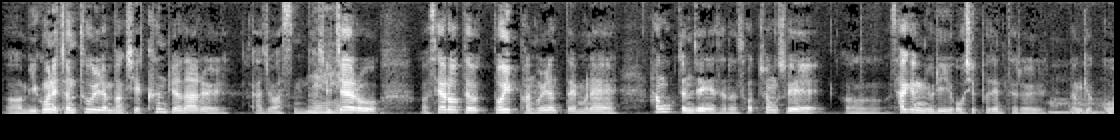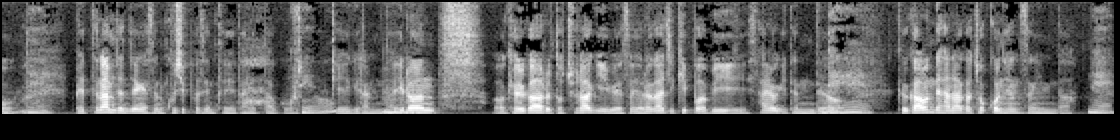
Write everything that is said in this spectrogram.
어, 미군의 전투 훈련 방식에 큰 변화를 가져왔습니다. 네. 실제로 어, 새로 도, 입한 훈련 때문에 한국 전쟁에서는 소총수의 어, 사격률이 50%를 어, 넘겼고 네. 베트남 전쟁에서는 90%에 달했다고 아, 이렇게 얘기를 합니다. 음. 이런 어, 결과를 도출하기 위해서 여러 가지 기법이 사용이 됐는데요. 네. 그 가운데 하나가 조건 형성입니다. 네.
